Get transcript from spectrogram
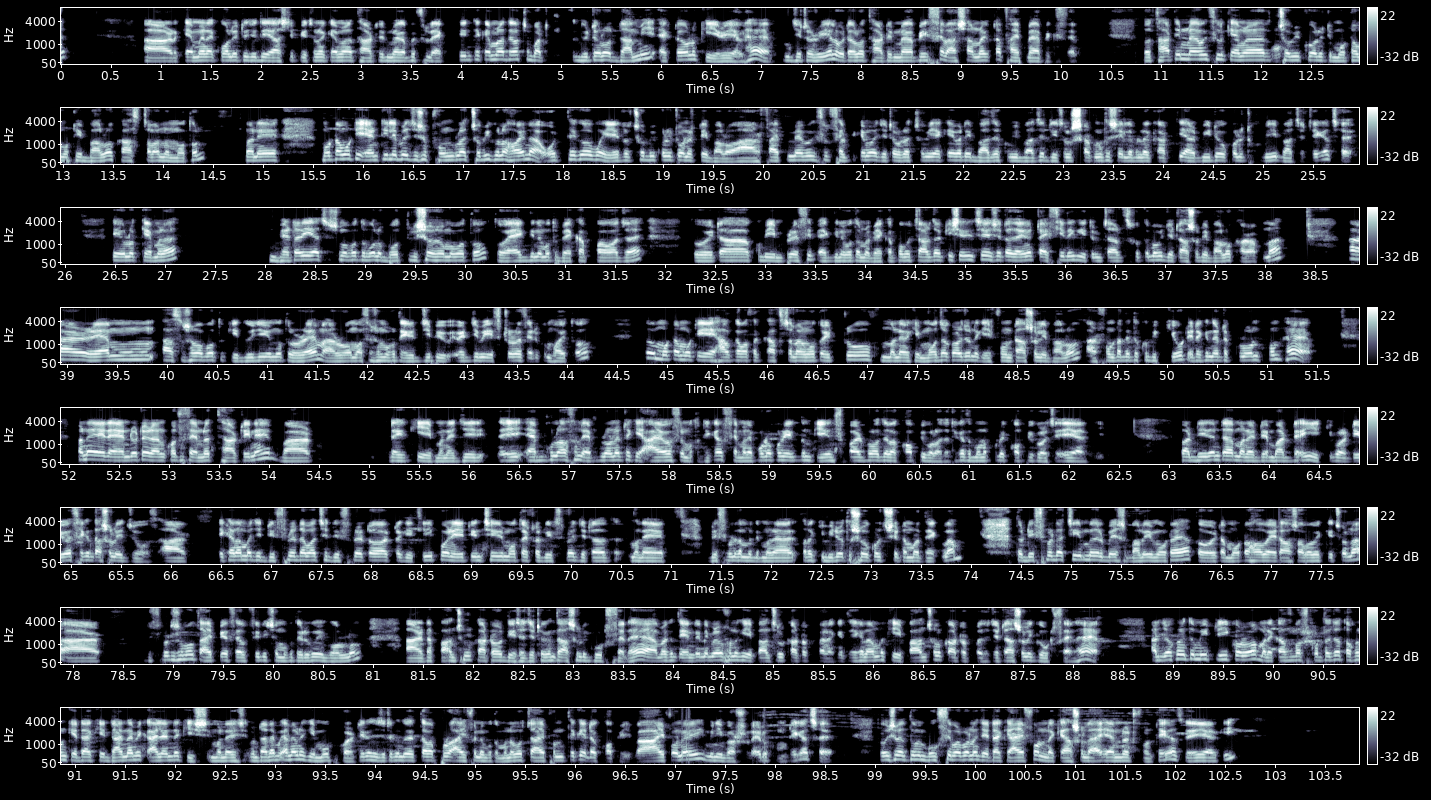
আর ক্যামেরা কোয়ালিটি যদি আসি পিছনে ক্যামেরা থার্টিন মেগাপিক্সেল এক তিনটে ক্যামেরা দেওয়া হচ্ছে বাট দুইটা হলো দামি একটা হলো কি রিয়েল হ্যাঁ? যেটা রিয়েল ওটা হলো থার্টিন মেগাপিক্সেল আর সামনে একটা ফাইভ মেগাপিক্সেল তো থার্টিন মেগাপিক্সেল ক্যামেরার ছবি কোয়ালিটি মোটামুটি ভালো কাজ চালানোর মতন। মানে মোটামুটি অ্যান্টি লেভেলের যেসব ফোনগুলোর ছবিগুলো হয় না ওর থেকেও এটার ছবি কোয়ালিটি অনেকটাই ভালো। আর ফাইভ মেগাপিক্সেল সেলফি ক্যামেরা যেটা ওটার ছবি একেবারেই বাজে খুবই বাজে ডিটেল শার্পনেস সেই লেভেলের কাটতি আর ভিডিও কোয়ালিটি খুবই বাজে ঠিক আছে? এই হলো ক্যামেরা ব্যাটারি আছে সম্ভবত বলো বত্রিশশো সম্ভবত, তো একদিনের মতো ব্যাকআপ পাওয়া যায়। তো এটা খুবই ইমপ্রেসিভ একদিনের মতো আমরা ব্যাকআপ পাবো। চার্জার কিসে দিচ্ছে সেটা জানি না টাইপ দেখি, তুমি চার্জ করতে পারবে, যেটা আসলে ভালো, খারাপ না। আর র্যাম আছে সম্ভবত কি, দুই জিবি মতো র্যাম আর রোম আছে সম্ভবত eight GB eight GB storage এরকম হয়তো। তো মোটামুটি হালকা পাতলা কাজ চালানোর মতো একটু মানে কি মজা করার জন্য কি ফোনটা আসলে ভালো। আর ফোনটা দেখতে খুবই কিউট এটা কিন্তু একটা ক্লোন ফোন হ্যাঁ। মানে এটা অ্যান্ড্রয়েডে রান করতেছে অ্যান্ড্রয়েড থার্টিনে বাট এটা কি মানে যে এই অ্যাপগুলো আছে অ্যাপগুলো অনেকটা কি আইওএস এর মতো, ঠিক আছে? মানে পুরোপুরি একদম কি ইন্সপায়ার্ড বলা যায় বা কপি বলা যায়, ঠিক আছে? পুরোপুরি কপি করেছে এই আর কি বাট ডিজাইনটা মানে বাট এই কি বলে ডিভাইসে কিন্তু আসলে জোস। আর এখানে আমরা যে ডিসপ্লেটা পাচ্ছি ডিসপ্লেটাও একটা কি থ্রি পয়েন্ট এইট ইঞ্চির মতো একটা ডিসপ্লে যেটা মানে ডিসপ্লেটা আমরা মানে তারা কি ভিডিওতে শো করছে সেটা আমরা দেখলাম। তো ডিসপ্লেটা চিমের বেশ ভালোই মোটা, তো এটা মোটা হবে, এটা অস্বাভাবিক কিছু না। আর ডিসপ্লেটা সম্ভবত আইপিএস এলসিডি সম্ভবত এরকমই বলল। আর এটা পাঁচল কাট আউট দিয়েছে, যেটা কিন্তু আসলে গুড সাইন হ্যাঁ? আমরা কিন্তু এন্টারনেটের ফোনে কি পাঁচল কাট আউট পাই না, কিন্তু এখানে আমরা কি পাঁচল কাট আউট পাচ্ছি যেটা আসলে গুড সাইন হ্যাঁ? আর যখন তুমি ট্রি করো মানে কাজ বাজ করতে যাও, তখন এটা কি ডাইনামিক আইল্যান্ডে কি মানে ডাইনামিক আইল্যান্ডে কি মুভ করে, ঠিক আছে? যেটা কিন্তু দেখতে পুরো আইফোনের মতো, মনে হচ্ছে আইফোন থেকে এটা কপি বা আইফোনেরই মিনি ভার্সন এরকম, ঠিক আছে? তো ওই সময় তুমি বুঝতে পারবে না যে এটা কি আইফোন নাকি আসলে অ্যান্ড্রয়েড ফোন ঠিক আছে? এই আর কি।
